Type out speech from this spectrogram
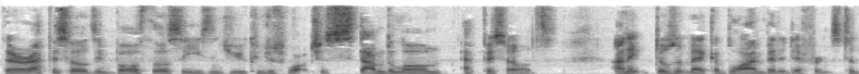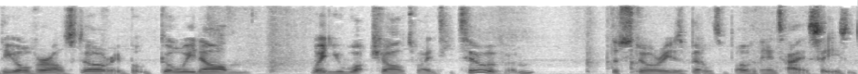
There are episodes in both those seasons you can just watch as standalone episodes, and it doesn't make a blind bit of difference to the overall story. But going on, when you watch all 22 of them, the story is built up over the entire season.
